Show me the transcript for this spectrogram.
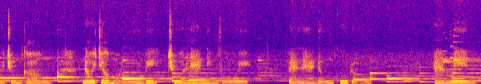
của chúng con nói cho mọi người biết chúa là niềm vui và là đấng cứu độ. and mean.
